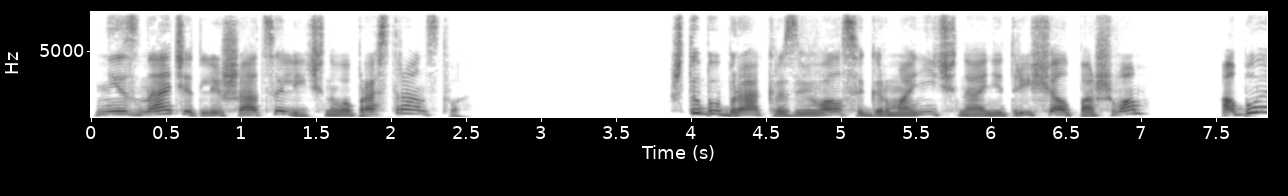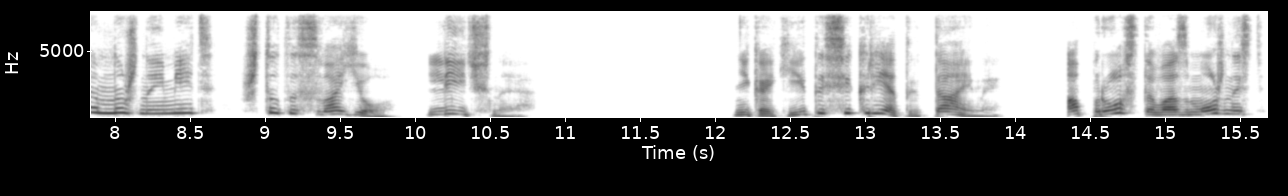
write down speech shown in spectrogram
не значит лишаться личного пространства. Чтобы брак развивался гармонично, а не трещал по швам, обоим нужно иметь что-то свое, личное. Не какие-то секреты, тайны, а просто возможность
